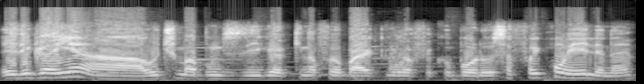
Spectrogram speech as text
Ele ganha a última Bundesliga, que não foi o Bayern, foi com o Borussia, foi com ele, né?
